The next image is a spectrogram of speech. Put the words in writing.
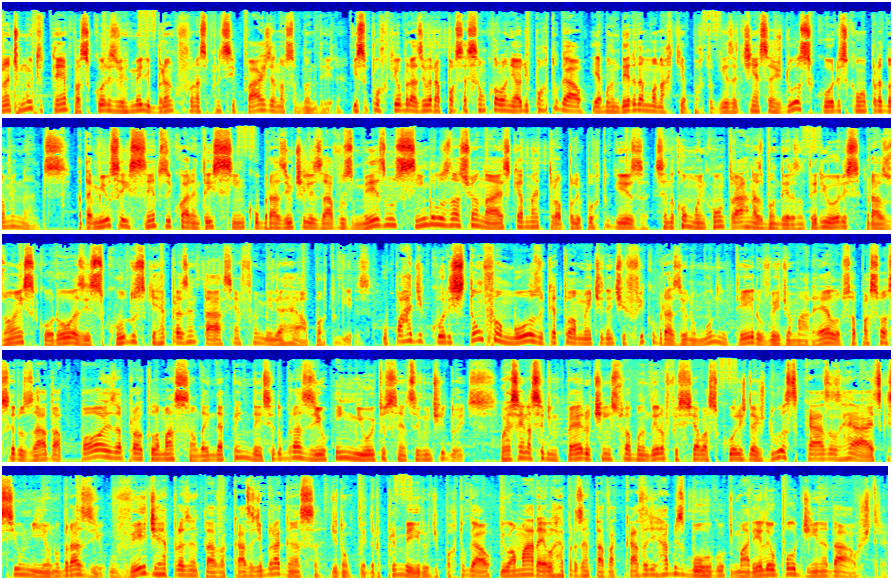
Durante muito tempo, as cores vermelho e branco foram as principais da nossa bandeira. Isso porque o Brasil era possessão colonial de Portugal e a bandeira da monarquia portuguesa tinha essas duas cores como predominantes. Até 1645, o Brasil utilizava os mesmos símbolos nacionais que a metrópole portuguesa, sendo comum encontrar nas bandeiras anteriores brasões, coroas e escudos que representassem a família real portuguesa. O par de cores tão famoso que atualmente identifica o Brasil no mundo inteiro, verde e amarelo, só passou a ser usado após a proclamação da independência do Brasil Brasil em 1822. O recém-nascido império tinha em sua bandeira oficial as cores das duas casas reais que se uniam no Brasil. O verde representava a Casa de Bragança, de Dom Pedro I de Portugal, e o amarelo representava a Casa de Habsburgo, de Maria Leopoldina da Áustria.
